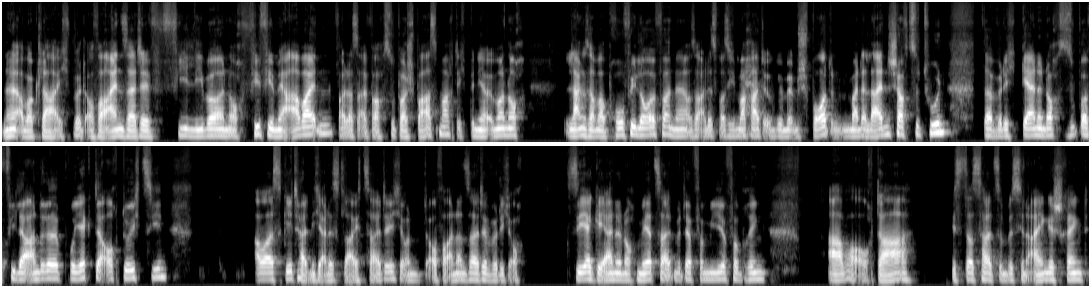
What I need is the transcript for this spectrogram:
Ne? Aber klar, ich würde auf der einen Seite viel lieber noch viel, viel mehr arbeiten, weil das einfach super Spaß macht. Ich bin ja immer noch langsamer Profiläufer. Ne? Also alles, was ich mache, hat irgendwie mit dem Sport und mit meiner Leidenschaft zu tun. Da würde ich gerne noch super viele andere Projekte auch durchziehen. Aber es geht halt nicht alles gleichzeitig. Und auf der anderen Seite würde ich auch sehr gerne noch mehr Zeit mit der Familie verbringen. Aber auch da ist das halt so ein bisschen eingeschränkt.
